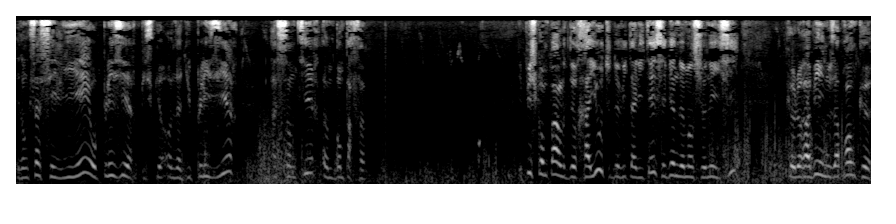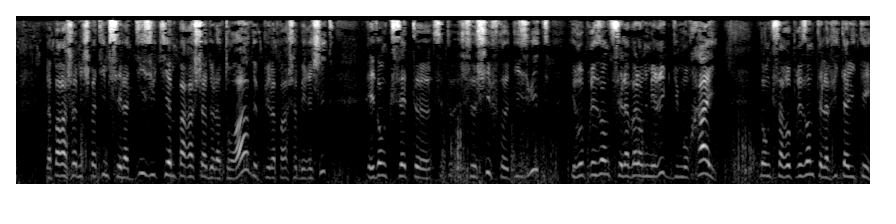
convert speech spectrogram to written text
et donc ça c'est lié au plaisir, puisqu'on a du plaisir à sentir un bon parfum. Puisqu'on parle de chayout, de vitalité, c'est bien de mentionner ici que le rabbi nous apprend que la paracha Mishpatim, c'est la 18e paracha de la Torah, depuis la paracha Bereshit. Et donc cette, ce chiffre 18, il représente, c'est la valeur numérique du mot chay. Donc ça représente la vitalité.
